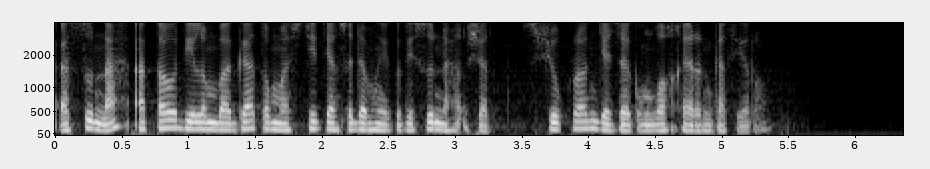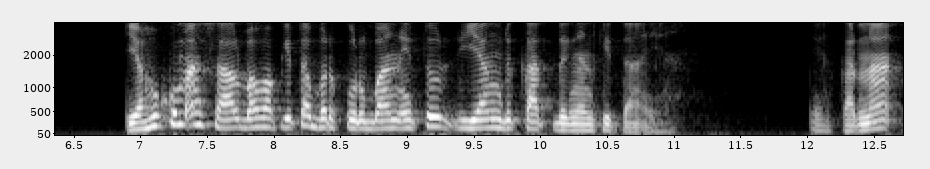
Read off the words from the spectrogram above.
uh, sunnah atau di lembaga atau masjid yang sudah mengikuti sunnah Ustadz? Syukran jazakumullah khairan kathiro. Ya hukum asal bahwa kita berkurban itu yang dekat dengan kita ya. Ya, karena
